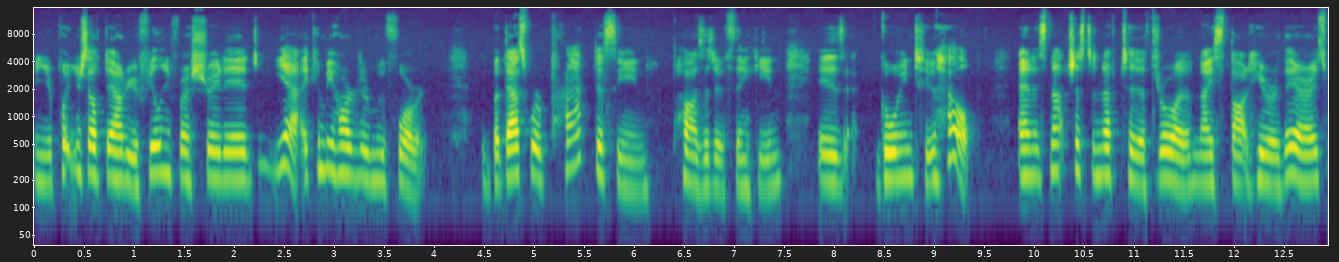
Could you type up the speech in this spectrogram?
and you're putting yourself down or you're feeling frustrated, yeah, it can be harder to move forward. But that's where practicing positive thinking is going to help. And it's not just enough to throw a nice thought here or there. It's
